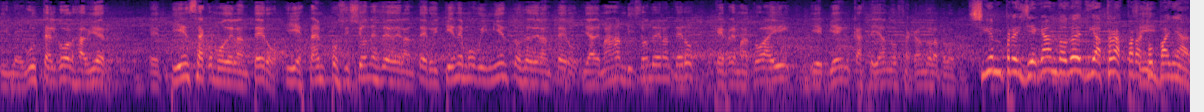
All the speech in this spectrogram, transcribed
Y le gusta el gol, Javier. Eh, piensa como delantero y está en posiciones de delantero y tiene movimientos de delantero y además ambición de delantero que remató ahí y bien castellano sacando la pelota. Siempre llegando desde atrás para Sí. acompañar.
